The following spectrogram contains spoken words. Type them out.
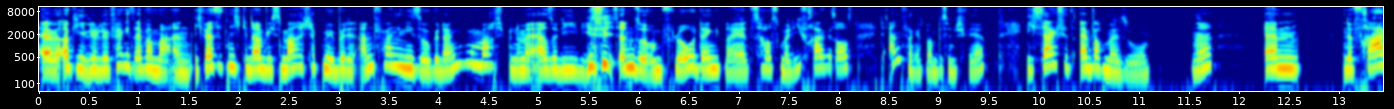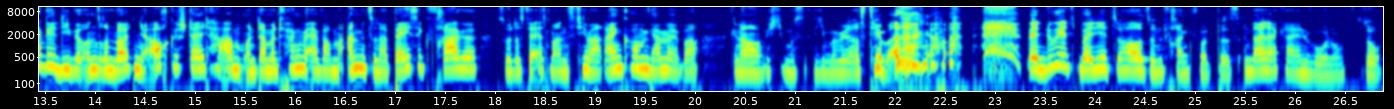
Ähm, okay, Lulu, fang jetzt einfach mal an. Ich weiß jetzt nicht genau, wie ich es mache. Ich habe mir über den Anfang nie so Gedanken gemacht. Ich bin immer eher so die, die sich dann so im Flow denkt, na jetzt haust du mal die Frage raus. Der Anfang ist mal ein bisschen schwer. Ich sage es jetzt einfach mal so. Ne? Ähm, eine Frage, die wir unseren Leuten ja auch gestellt haben und damit fangen wir einfach mal an mit so einer Basic-Frage, so dass wir erstmal ins Thema reinkommen. Wir haben ja über, genau, ich muss jetzt nicht immer wieder das Thema sagen, aber wenn du jetzt bei dir zu Hause in Frankfurt bist, in deiner kleinen Wohnung, so,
